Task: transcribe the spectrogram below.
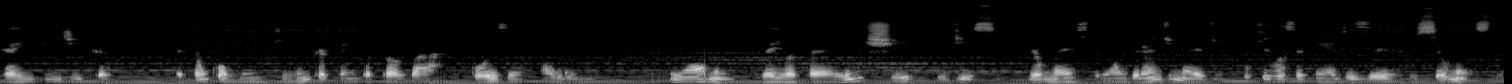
reivindica. É tão comum que nunca tenta provar coisa alguma. Um homem veio até Lin Shi e disse: meu mestre é um grande médium. O que você tem a dizer do seu mestre?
